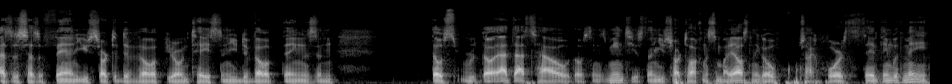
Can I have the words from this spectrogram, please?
as a, as a fan, you start to develop your own taste and you develop things and those that, that's how those things mean to you. So then you start talking to somebody else and they go track four, same thing with me.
